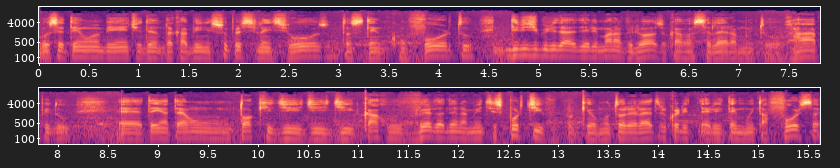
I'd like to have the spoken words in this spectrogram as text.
você tem um ambiente dentro da cabine super silencioso, então você tem um conforto. A dirigibilidade dele é maravilhosa, o carro acelera muito rápido, é, tem até um toque de, de, de, carro verdadeiramente esportivo, porque o motor elétrico ele, ele tem muita força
